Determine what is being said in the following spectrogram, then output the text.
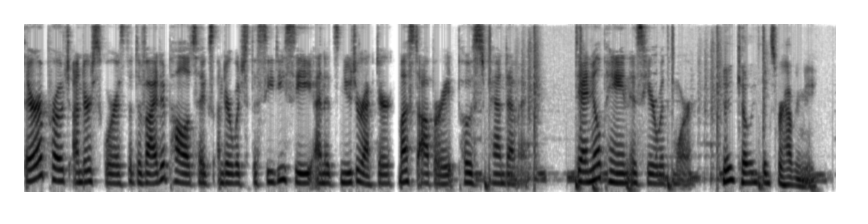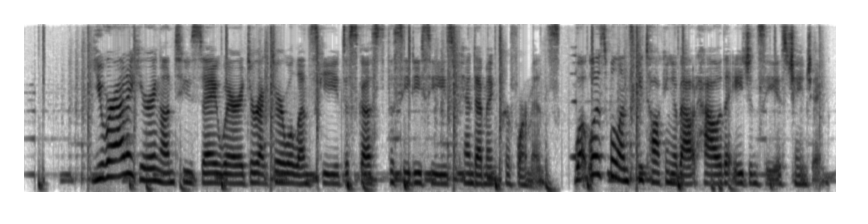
Their approach underscores the divided politics under which the CDC and its new director must operate post pandemic. Daniel Payne is here with more. Hey, Kelly, thanks for having me. You were at a hearing on Tuesday where Director Walensky discussed the CDC's pandemic performance. What was Walensky talking about how the agency is changing?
